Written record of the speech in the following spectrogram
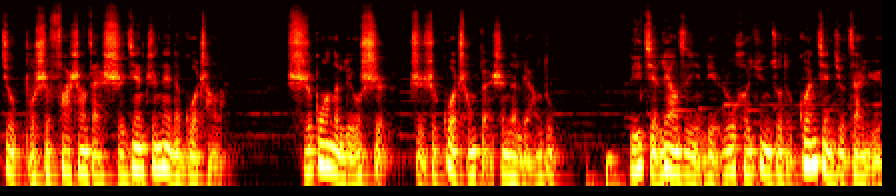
就不是发生在时间之内的过程了。时光的流逝只是过程本身的量度。理解量子引力如何运作的关键就在于，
